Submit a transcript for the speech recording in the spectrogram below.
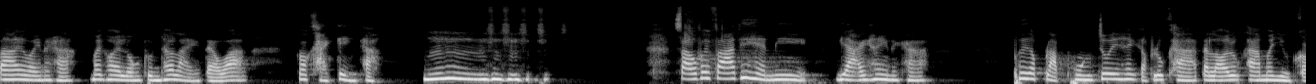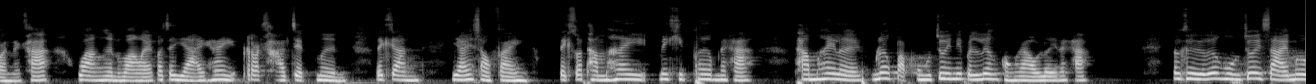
ป้ายไว้นะคะ ไม่ค่อยลงทุนเท่าไหร่ แต่ว่าก็ขายเก่งค่ะเสาไฟฟ้าที่เห็นนี่ย้ายให้นะคะ พื่อปรับฮวงจุ้ยให้กับลูกค้า แต่รอลูกค้ามาอยู่ก่อนนะคะ วางเงินวางไว้ก็จะย้ายให้ราคาเจ็ดหมื่นในการย้ายเสาไฟ แต่ก็ทำให้ไม่คิดเพิ่มนะคะทำให้เลยเรื่องปรับฮวงจุ้ยนี่เป็นเรื่องของเราเลยนะคะ ก็คือเรื่องฮวงจุ้ยสายมือ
